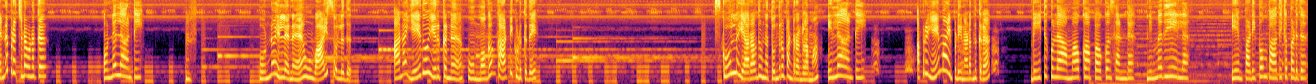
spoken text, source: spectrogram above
என்ன பிரச்சனை உனக்கு? ஒன்னும் இல்ல ஆண்டி ஒண்ணும் இல்லைன்னு உன் வாய் சொல்லுது. ஆனா ஏதோ இருக்குன்னு உன் முகம் காட்டி கொடுக்குதே. ஸ்கூல்ல யாராவது உன்னை தொந்தரவு பண்றாங்களாமா இல்ல ஆண்டி. அப்புறம் ஏமா இப்படி நடந்துக்கிற? வீட்டுக்குள்ள அம்மாவுக்கும் அப்பாவுக்கும் சண்டை. நிம்மதியே இல்ல. என் படிப்பும் பாதிக்கப்படுது.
